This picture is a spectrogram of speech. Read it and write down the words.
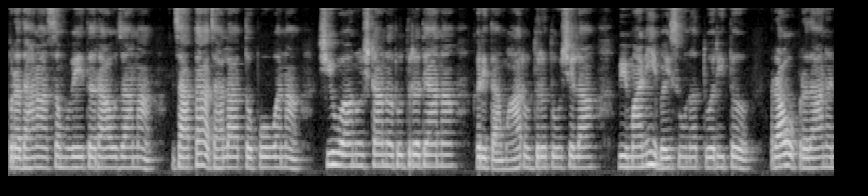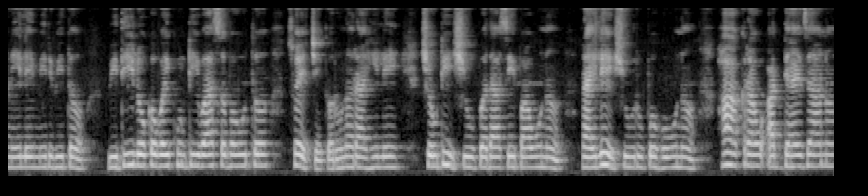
प्रधानासमवेत राव जाना जाता झाला तपोवना शिव अनुष्ठान रुद्र ध्याना करिता महारुद्र तोषला विमानी बैसून त्वरित राव प्रधान नेले मिरवित विधी लोक वैकुंठी वास बहुत करून राहिले शेवटी शिवपदासी पाहून राहिले शिवरूप होऊन. हा अकराव अध्याय जाण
